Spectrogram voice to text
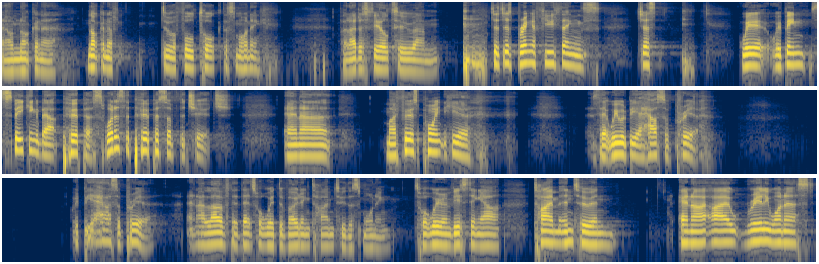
Now, I'm not gonna not gonna do a full talk this morning, but I just feel to um, to just bring a few things. Just where we've been speaking about purpose. What is the purpose of the church? And uh, my first point here is that we would be a house of prayer. We'd be a house of prayer. And I love that that's what we're devoting time to this morning. It's what we're investing our time into. And, and I, I really want us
